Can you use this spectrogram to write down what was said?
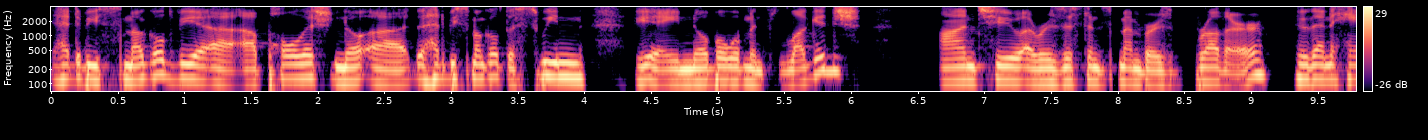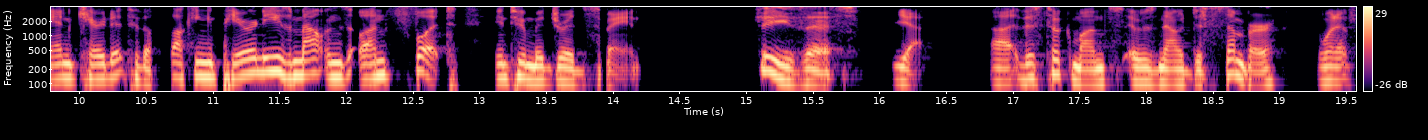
It had to be smuggled via a, a Polish. No, uh, it had to be smuggled to Sweden via a noblewoman's luggage onto a resistance member's brother, who then hand carried it to the fucking Pyrenees Mountains on foot into Madrid, Spain. Jesus. Yeah. Uh, this took months. It was now December when it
